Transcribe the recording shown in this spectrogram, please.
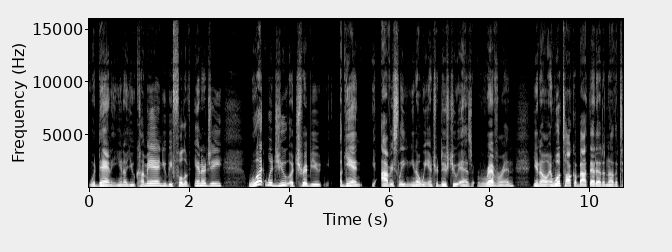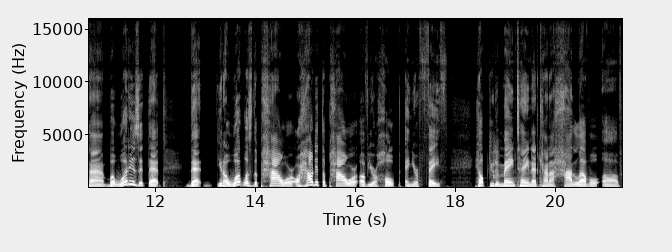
were Danny. You know, you come in, you be full of energy. What would you attribute? Again, obviously, you know, we introduced you as Reverend, you know, and we'll talk about that at another time. But what is it that that you know, what was the power or how did the power of your hope and your faith help you to maintain that kind of high level of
